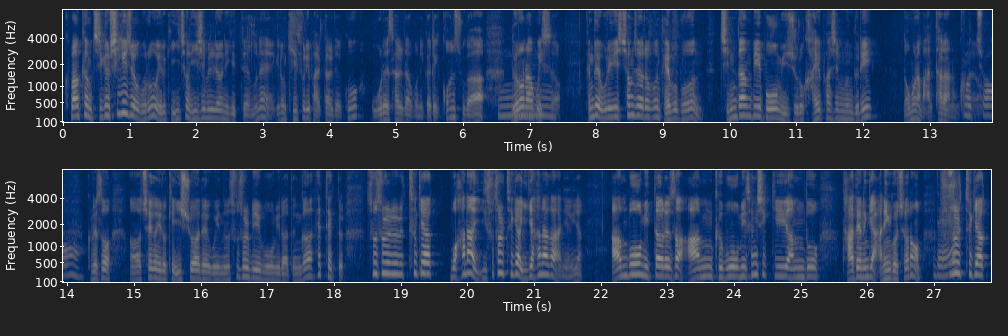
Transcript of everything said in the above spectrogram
그만큼 지금 시기적으로 이렇게 2021년이기 때문에 이런 기술이 발달됐고 오래 살다 보니까 이렇게 건수가 음. 늘어나고 있어요. 근데 우리 시청자 여러분 대부분 진단비 보험 위주로 가입하신 분들이 너무나 많다라는 거예요. 그렇죠. 그래서 어, 최근 이렇게 이슈화되고 있는 수술비 보험이라든가 혜택들, 수술 특약 뭐 하나 이 수술 특약 이게 하나가 아니에요. 그냥 암 보험 있다 그래서 암 그 보험이 생식기 암도 다 되는 게 아닌 것처럼 네. 수술 특약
